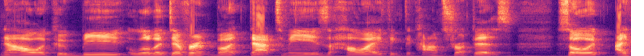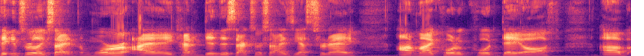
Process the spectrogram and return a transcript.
Now it could be a little bit different, but that to me is how I think the construct is. So it, I think it's really exciting. The more I kind of did this exercise yesterday on my quote unquote day off, um,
